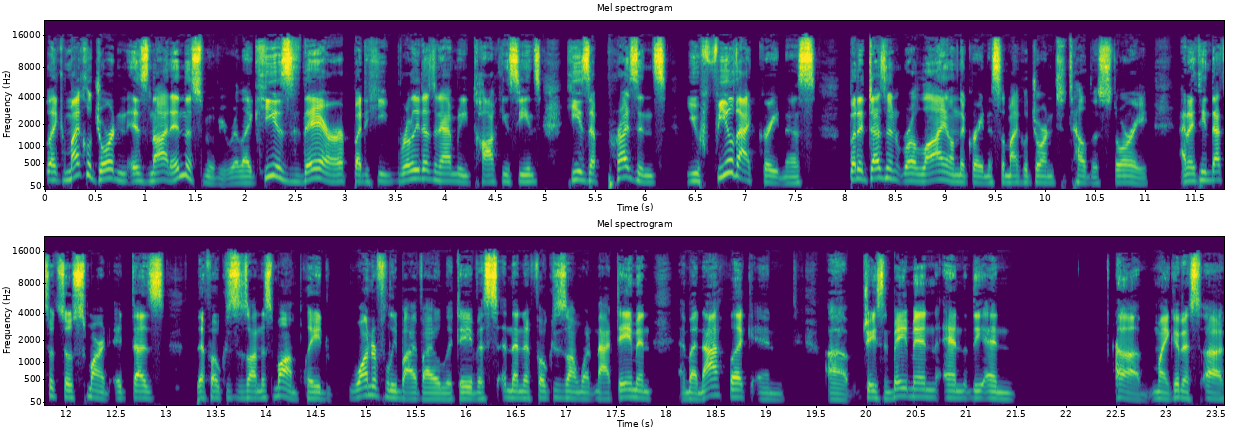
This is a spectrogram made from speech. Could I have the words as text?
like Michael Jordan is not in this movie. Like he is there, but he really doesn't have any talking scenes. He's a presence. You feel that greatness, but it doesn't rely on the greatness of Michael Jordan to tell the story. And I think that's what's so smart. It does that focuses on his mom, played wonderfully by Viola Davis, and then it focuses on what Matt Damon and Ben Affleck and uh, Jason Bateman and the and uh, my goodness, uh,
